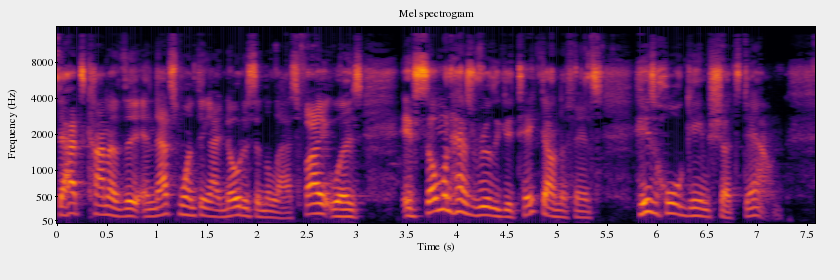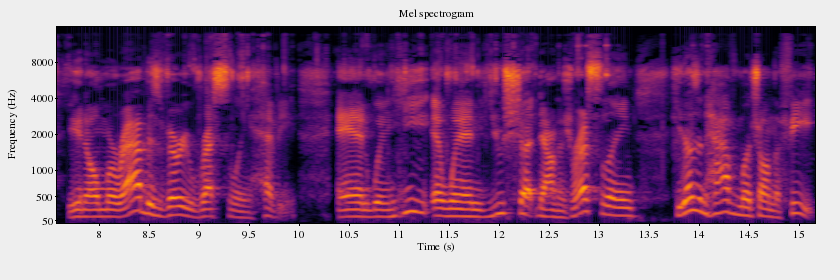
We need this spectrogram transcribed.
that's kind of the and that's one thing I noticed in the last fight was if someone has really good takedown defense, his whole game shuts down. You know, Merab is very wrestling heavy. And when he and when you shut down his wrestling, he doesn't have much on the feet,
